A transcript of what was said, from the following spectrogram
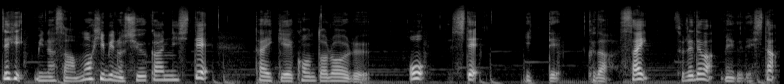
是非皆さんも日々の習慣にして体型コントロールをしていってください。それではメグでした。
